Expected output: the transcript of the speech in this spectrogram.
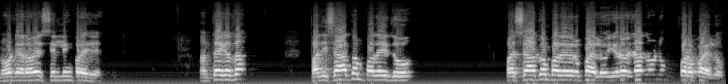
నూట ఇరవై సెల్లింగ్ ప్రైస్ అవుతుంది. అంతే కదా? పది శాతం పదహైదు పది శాతం పదహైదు రూపాయలు ఇరవై శాతం అంటే ముప్పై రూపాయలు.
